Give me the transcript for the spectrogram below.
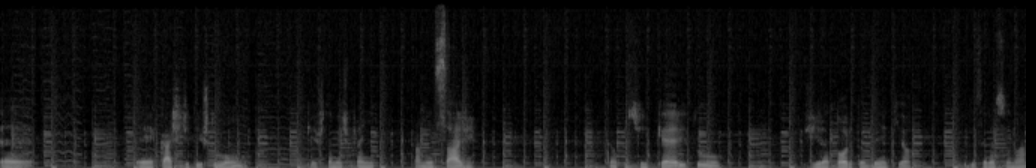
É, é caixa de texto longo. Que é justamente para a mensagem. Campos de inquérito. Giratório também aqui, ó. Poder selecionar.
